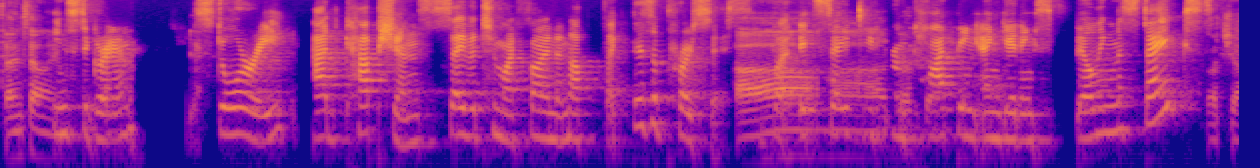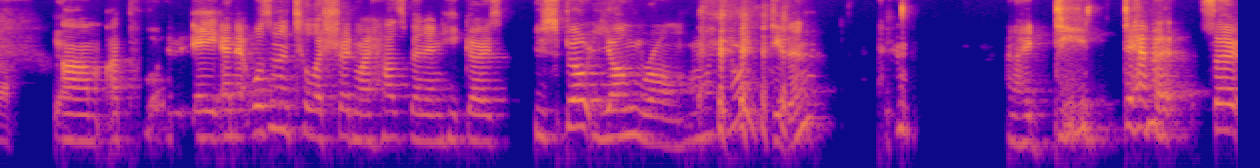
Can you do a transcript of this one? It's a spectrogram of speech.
don't tell anyone. Instagram Yeah. story, add captions, save it to my phone, and up. Like there's a process, but it saves you Ah, from gotcha. typing and getting spelling mistakes. Gotcha. Yeah. Um, I put an E, and it wasn't until I showed my husband, and he goes, "You spelt young wrong." I'm like, "No, I didn't." And I did. Damn it! So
